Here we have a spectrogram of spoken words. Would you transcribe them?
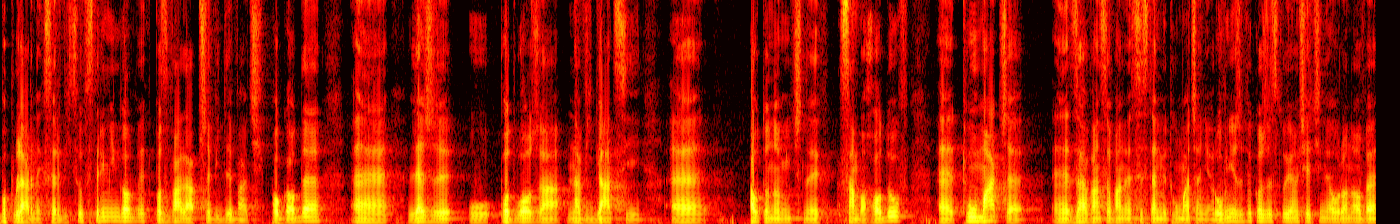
popularnych serwisów streamingowych, pozwala przewidywać pogodę, e, leży u podłoża nawigacji e, autonomicznych samochodów, e, tłumacze Zaawansowane systemy tłumaczenia również wykorzystują sieci neuronowe,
